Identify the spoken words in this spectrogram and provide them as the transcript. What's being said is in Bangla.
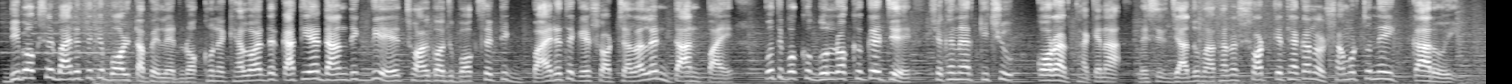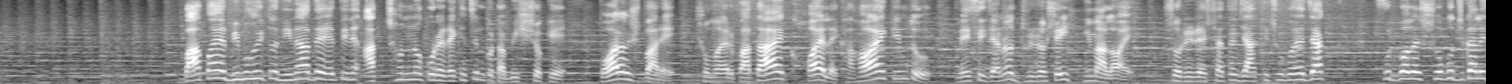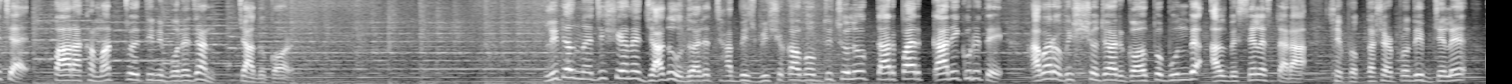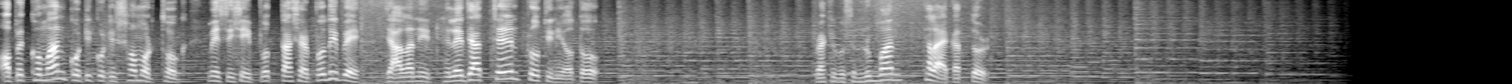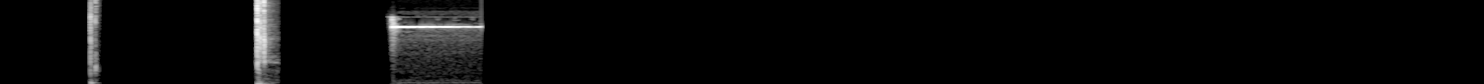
ডি বক্সের বাইরে থেকে বলটা পেলেন। রক্ষণে খেলোয়াড়দের কাটিয়ে ডান দিক দিয়ে ছয় গজ বক্সের ঠিক বাইরে থেকে শট চালালেন ডান পায়ে। প্রতিপক্ষ গোলরক্ষকের যে, সেখানে আর কিছু করার থাকে না। মেসির জাদু মাখানোর শটকে ঠেকানোর সামর্থ্য নেই কারোই। বাপায়ের বিমোহিত নিনাদে তিনি আচ্ছন্ন করে রেখেছেন গোটা বিশ্বকে। বয়স বাড়ে, সময়ের পাতায় ক্ষয় লেখা হয়, কিন্তু মেসি যেন দৃঢ় সেই হিমালয়। শরীরের সাথে যা কিছু হয়ে যাক ফুটবলের সবুজ গালিচায় পা রাখা মাত্রই তিনি বনে যান জাদুকর। লিটল ম্যাজিশিয়ানের জাদু দু বিশ্বকাপ অবধি চলুক, তার পায়ের কারিকুরিতে আবারও বিশ্বজয়ের গল্প বুনবে আলবে সেলেস্তারা। সেই প্রত্যাশার প্রদীপ জেলে অপেক্ষমান কোটি কোটি সমর্থক। মেসি সেই প্রত্যাশার প্রদীপে জ্বালানি ঠেলে যাচ্ছেন প্রতিনিয়ত। রাকিব হোসেন রুম্মান, খেলা একাত্তর।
